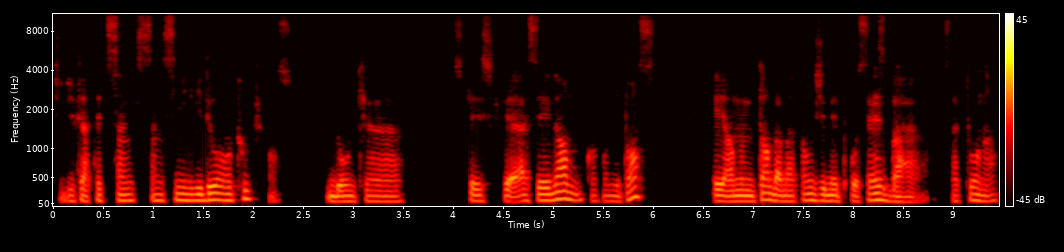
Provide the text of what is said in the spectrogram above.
J'ai dû faire peut-être 5, 5, 6 000 vidéos en tout, je pense. Donc, euh, ce qui, est, assez énorme quand on y pense. Et en même temps, bah, maintenant que j'ai mes process, bah, ça tourne, hein,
